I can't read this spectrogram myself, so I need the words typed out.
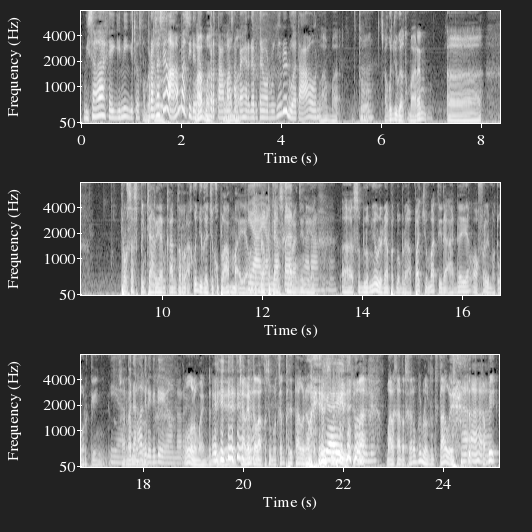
bisa lah kayak gini gitu. Prosesnya lama sih dari aku Lama, pertama lama. sampai akhirnya dapet remote working udah 2 tahun. lama betul aku juga kemarin eh proses pencarian kantor aku juga cukup lama ya, Iya, untuk yang dapet yang, dapet sekarang ini ya Eh, sebelumnya udah dapat beberapa cuma tidak ada yang offer remote working gitu. Iya, karena padahal gede-gede kantornya. Oh, lumayan gede. Kalian kalau aku sebutkan pasti tahu namanya. Iya, iya, Cuma malah kantor sekarang mungkin belum tentu tahu ya. Tapi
